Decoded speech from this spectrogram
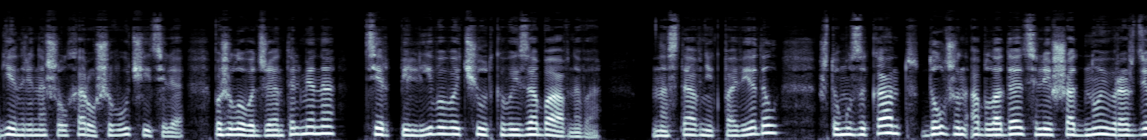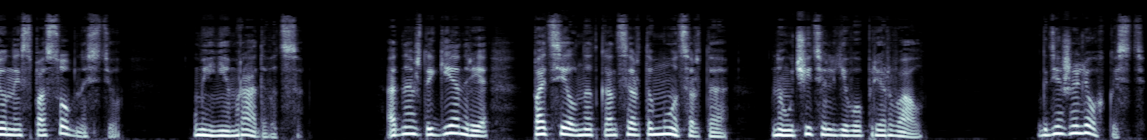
Генри нашел хорошего учителя, пожилого джентльмена, терпеливого, чуткого и забавного. Наставник поведал, что музыкант должен обладать лишь одной врожденной способностью — умением радоваться. Однажды Генри потел над концертом Моцарта, но учитель его прервал. «Где же легкость?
